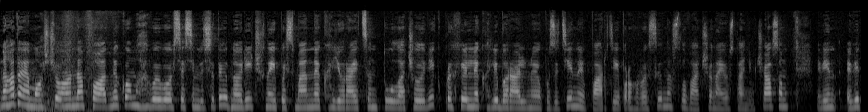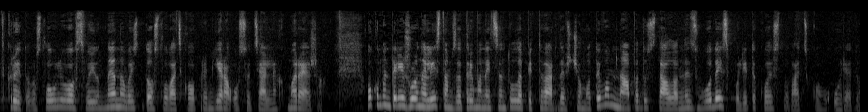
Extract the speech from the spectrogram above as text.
Нагадаємо, що нападником виявився 71-річний письменник Юрай Центула. Чоловік, прихильник ліберальної опозиційної партії Прогресивна Словаччина. І останнім часом він відкрито висловлював свою ненависть до словацького прем'єра у соціальних мережах. У коментарі журналістам затриманий Центула підтвердив, що мотивом нападу стала незгода із політикою словацького уряду.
